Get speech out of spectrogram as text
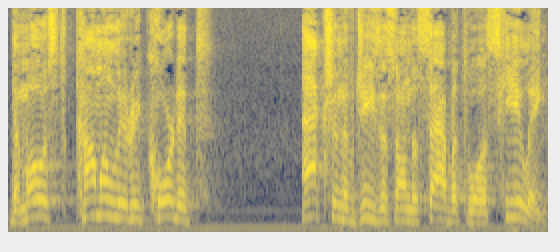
the most commonly recorded action of Jesus on the Sabbath was healing.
